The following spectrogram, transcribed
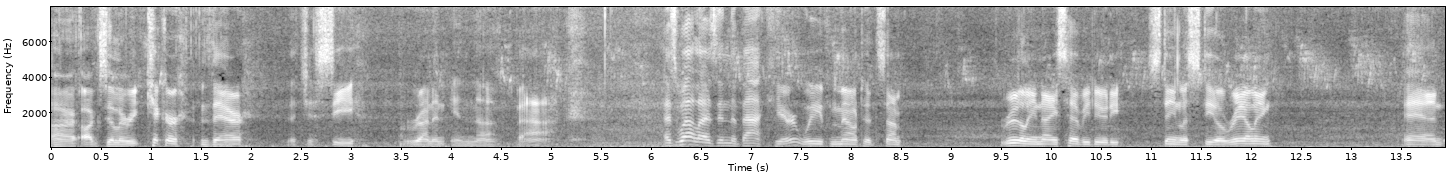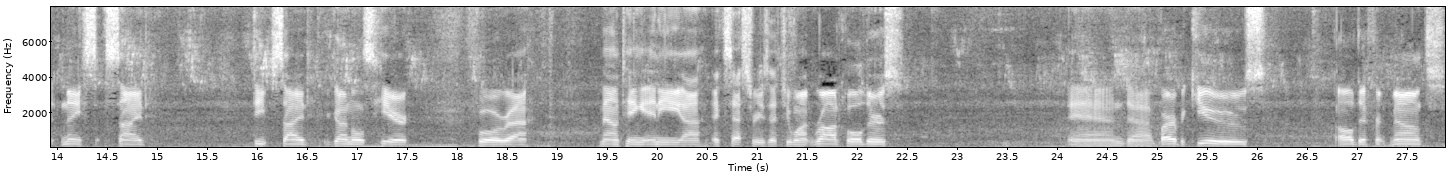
our auxiliary kicker there that you see running in the back. As well as in the back here, we've mounted some really nice heavy duty stainless steel railing and nice side deep side gunnels here for uh, mounting any uh, accessories that you want rod holders and uh, barbecues all different mounts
